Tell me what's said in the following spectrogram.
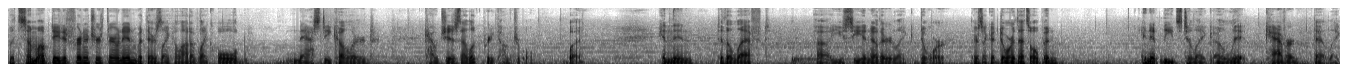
with some updated furniture thrown in, but there's like a lot of like old, nasty colored couches that look pretty comfortable. But, and then to the left, uh, you see another like door. There's like a door that's open and it leads to like a lit cavern that like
